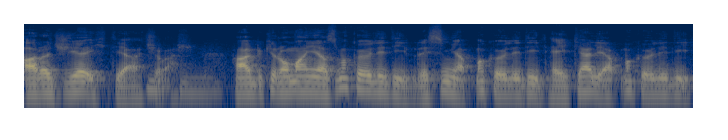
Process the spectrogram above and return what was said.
aracıya ihtiyacı var. Halbuki roman yazmak öyle değil, resim yapmak öyle değil, heykel yapmak öyle değil.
